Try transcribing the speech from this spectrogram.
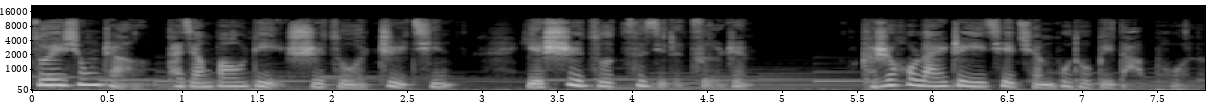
作为兄长，他将胞弟视作至亲，也视作自己的责任。可是后来，这一切全部都被打破了。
